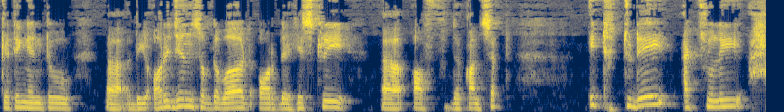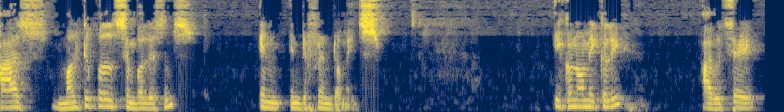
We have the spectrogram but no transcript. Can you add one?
getting into uh, the origins of the word or the history uh, of the concept, it today actually has multiple symbolisms in, in different domains. Economically, I would say,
